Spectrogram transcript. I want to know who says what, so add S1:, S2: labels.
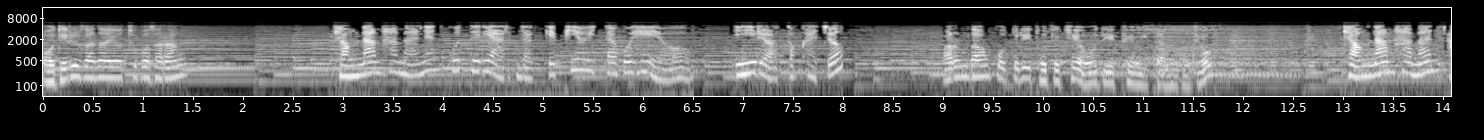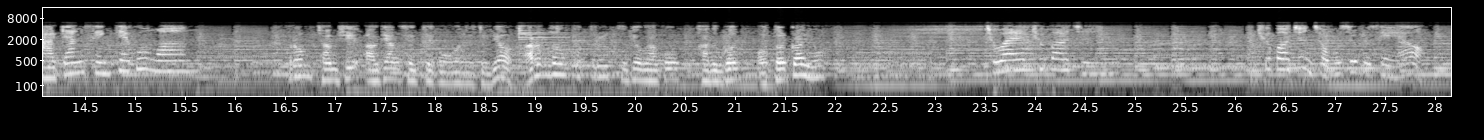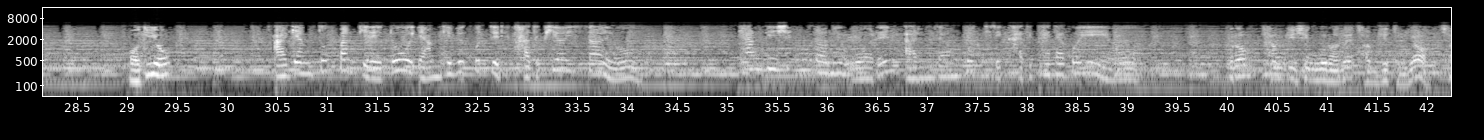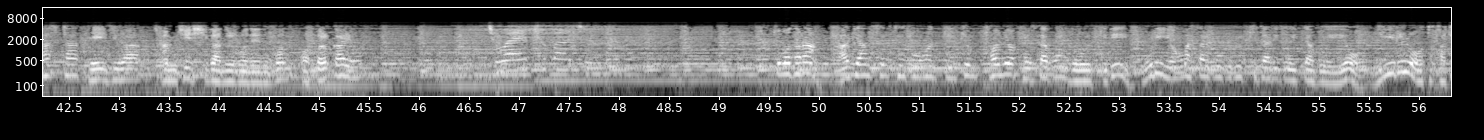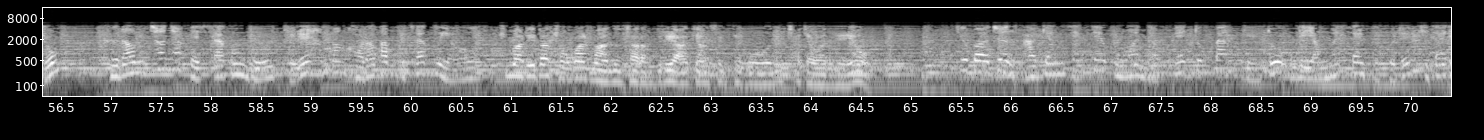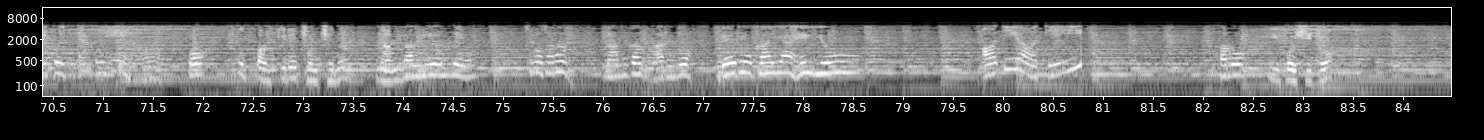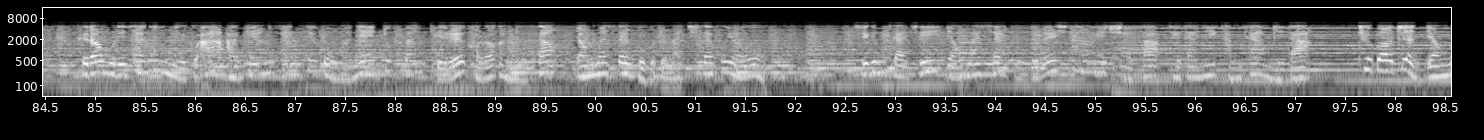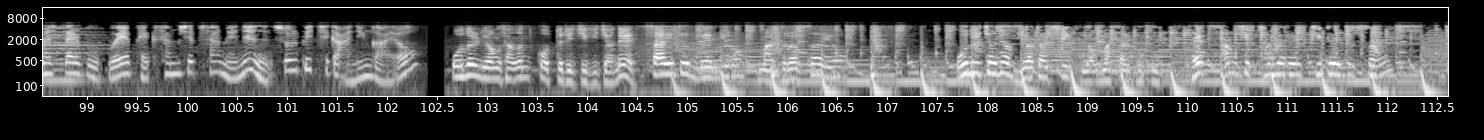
S1: 어디를 가나요, 투보사랑?
S2: 경남 하만은 꽃들이 아름답게 피어 있다고 해요. 이 일을 어떡하죠?
S1: 아름다운 꽃들이 도대체 어디에 피어 있다는 거죠?
S2: 경남 하만 악양 생태공원.
S1: 그럼 잠시 악양 생태공원에 들려 아름다운 꽃들을 구경하고 가는 건 어떨까요?
S2: 좋아요 튜버준. 튜버준 저곳을 보세요.
S1: 어디요?
S2: 악양 뚝방길에도 양귀비 꽃들이 가득 피어 있어요. 향기 식물원의 5월은 아름다운 꽃들이 가득하다고 해요.
S1: 그럼 향기식물원에 잠시 들려 샤스타 데이지와 잠시 시간을 보내는 건 어떨까요?
S2: 좋아요 튜버준.
S1: 투보사랑 악양 생태공원 뒤쪽 처녀 뱃사공 노을길이 우리 역마살 부부를 기다리고 있다고 해요. 이 일을 어떡하죠?
S2: 그럼 처녀 뱃사공 노을길을 한번 걸어가 보자고요.
S1: 주말이라 정말 많은 사람들이 악양 생태공원을 찾아왔네요.
S2: 튜버준 악양 생태공원 옆에 뚝방길도 우리 역마살 부부를 기다리고 있다고 해요.
S1: 어? 뚝방길의 정체는 남강이었네요. 투보사랑 남강 아래로 내려가야 해요.
S2: 어디 어디?
S1: 바로 이곳이죠.
S2: 그럼 우리 상은물과 악양 생태공원의 뚝방길을 걸어가면서 역마살 부부를 마치자고요. 지금까지 역마살 부부를 시청해주셔서 대단히 감사합니다. 튜버준 역마살 부부의 133회는 솔비치가 아닌가요?
S1: 오늘 영상은 꽃들이 지기 전에 사이드 메뉴로 만들었어요. 오늘 저녁 8시 역마살 부부 133회를 기대해주세요.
